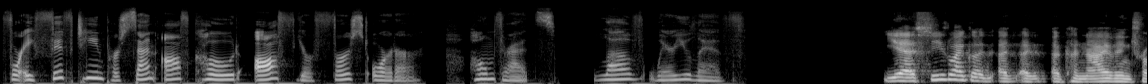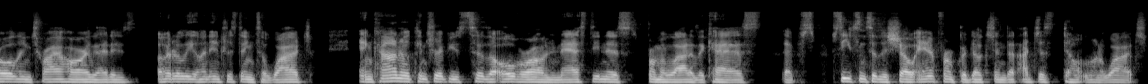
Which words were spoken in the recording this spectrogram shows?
for a 15% off code off your first order. Home Threads. Love where you live. Yeah, she's like a, a, a conniving, trolling tryhard that is utterly uninteresting to watch and kind of contributes to the overall nastiness from a lot of the cast that seeps into the show and from production that I just don't want to watch.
